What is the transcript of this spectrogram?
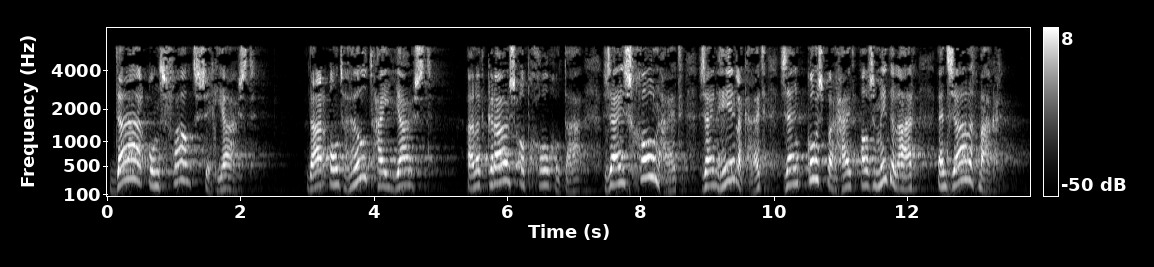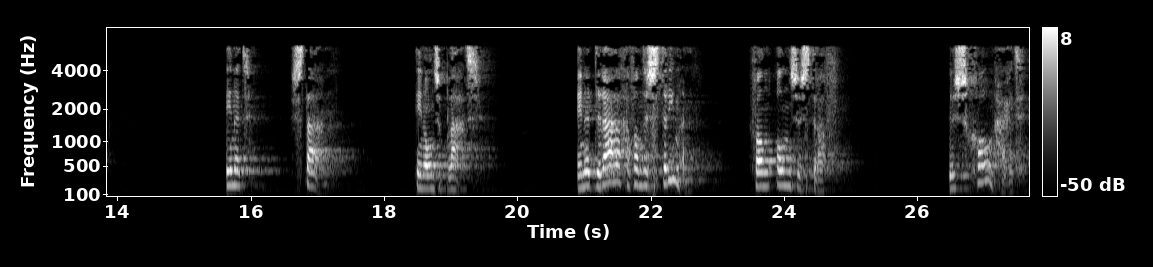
daar ontvouwt zich juist, daar onthult hij juist aan het kruis op Golgotha zijn schoonheid, zijn heerlijkheid, zijn kostbaarheid als middelaar en zaligmaker. In het staan, in onze plaats, in het dragen van de striemen van onze straf. De schoonheid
